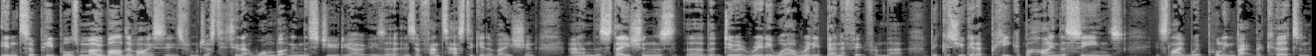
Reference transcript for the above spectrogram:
into people's mobile devices from just hitting that one button in the studio is a is a fantastic innovation, and the stations uh, that do it really well really benefit from that because you get a peek behind the scenes. It's like we're pulling back the curtain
